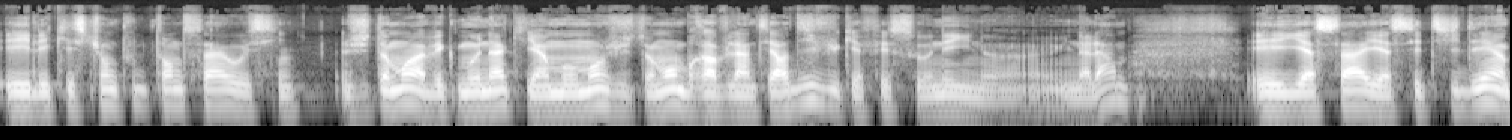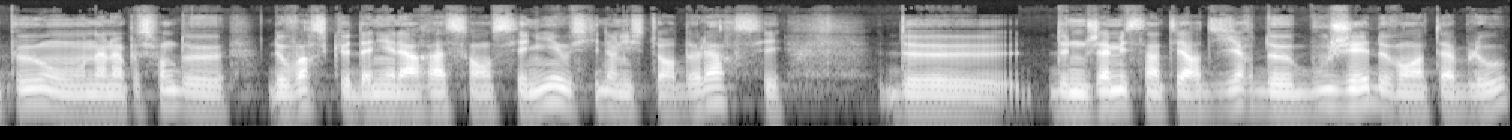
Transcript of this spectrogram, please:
Et il est question tout le temps de ça aussi. Justement, avec Mona, qui à un moment, justement, brave l'interdit, vu qu'elle fait sonner une alarme. Et il y a ça, il y a cette idée un peu, on a l'impression de, voir ce que Daniel Arras a enseigné aussi dans l'histoire de l'art, c'est de, ne jamais s'interdire de bouger devant un tableau,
